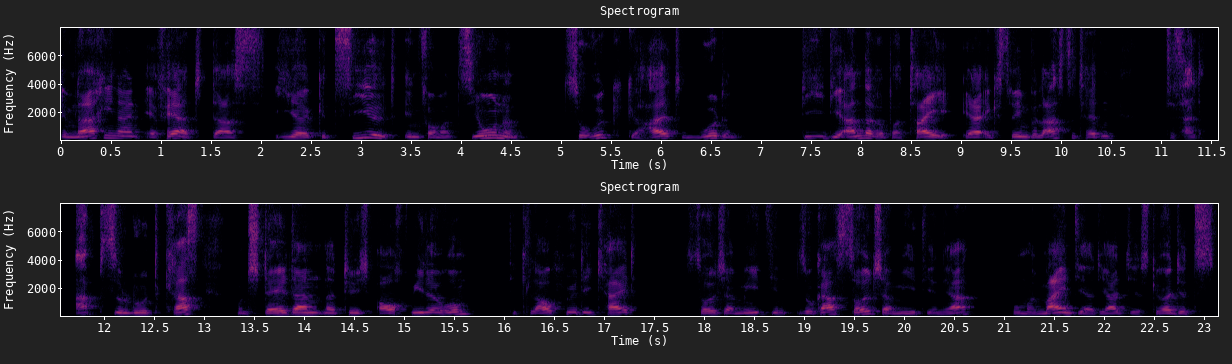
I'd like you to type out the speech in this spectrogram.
im Nachhinein erfährt, dass hier gezielt Informationen zurückgehalten wurden, die die andere Partei eher extrem belastet hätten, das ist halt absolut krass und stellt dann natürlich auch wiederum die Glaubwürdigkeit solcher Medien, sogar solcher Medien, ja, wo man meint, ja, ja, das gehört jetzt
